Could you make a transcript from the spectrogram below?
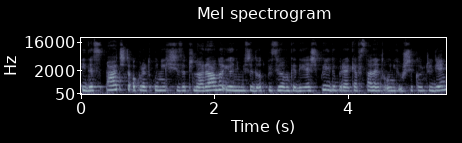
idę spać, to akurat u nich się zaczyna rano i oni mi wtedy odpisują, kiedy ja śpię i dopiero jak ja wstanę, to u nich już się kończy dzień,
